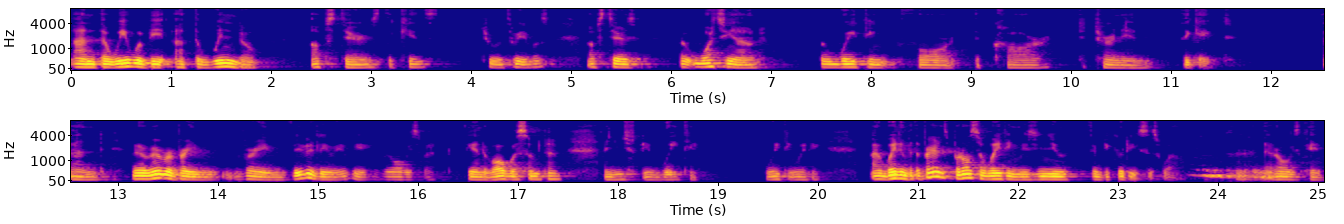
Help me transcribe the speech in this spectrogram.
and that we would be at the window upstairs, the kids, two or three of us, upstairs, uh, watching out and waiting for the car to turn in the gate. And I remember very, very vividly, we were always at the end of August sometime, and you'd just be waiting, waiting, waiting. And waiting for the parents, but also waiting because you knew there'd be goodies as well. Uh, there always came.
